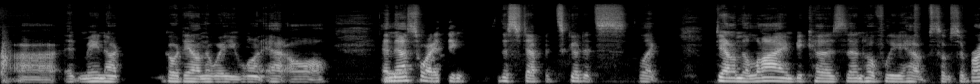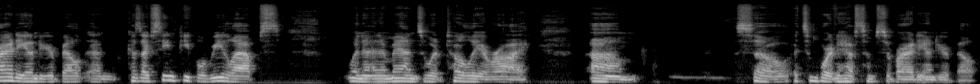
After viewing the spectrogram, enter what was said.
Uh, it may not go down the way you want at all. And yeah. that's why I think this step, it's good. It's like down the line because then hopefully you have some sobriety under your belt. And because I've seen people relapse when an amends went totally awry. Um, so it's important to have some sobriety under your belt.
